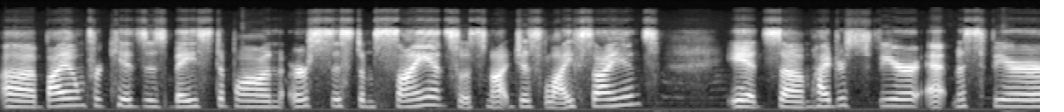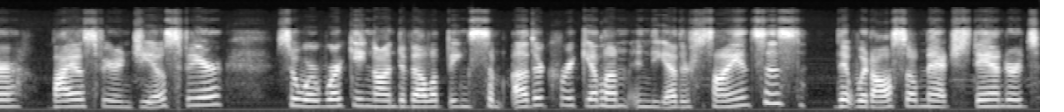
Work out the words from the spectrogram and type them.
uh, biome for kids is based upon Earth system science, so it's not just life science. It's um, hydrosphere, atmosphere, biosphere, and geosphere. So we're working on developing some other curriculum in the other sciences that would also match standards,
